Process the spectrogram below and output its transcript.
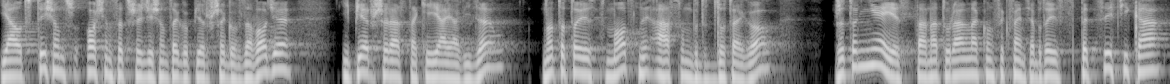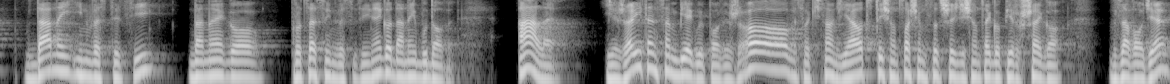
ja od 1861 w zawodzie i pierwszy raz takie jaja widzę, no to to jest mocny asumpt do tego, że to nie jest ta naturalna konsekwencja, bo to jest specyfika danej inwestycji, danego procesu inwestycyjnego, danej budowy. Ale jeżeli ten sam biegły powie, że o, wysoki sądzie, ja od 1861 w zawodzie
